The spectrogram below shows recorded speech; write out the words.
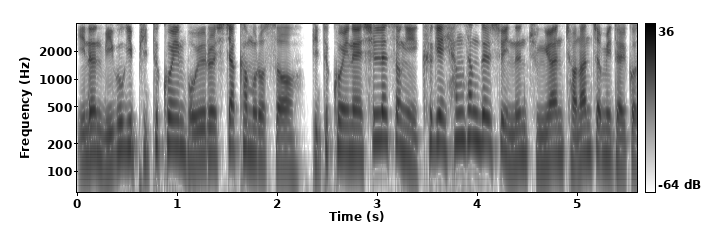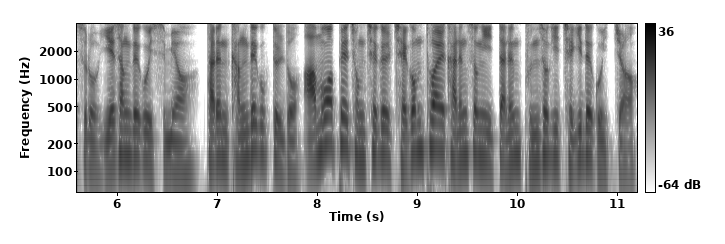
이는 미국이 비트코인 보유를 시작함으로써 비트코인의 신뢰성이 크게 향상될 수 있는 중요한 전환점이 될 것으로 예상되고 있으며 다른 강대국들도 암호화폐 정책을 재검토할 가능성이 있다는 분석이 제기되고 있죠.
